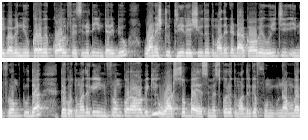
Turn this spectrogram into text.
এইভাবে নিয়োগ করা হবে call facility interview one is to three রেশিওতে তোমাদেরকে ডাকা হবে which is inform to the দেখো, তোমাদেরকে ইনফর্ম করা হবে কি? হোয়াটসঅ্যাপ বা এস এম এস করে তোমাদেরকে ফোন নাম্বার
